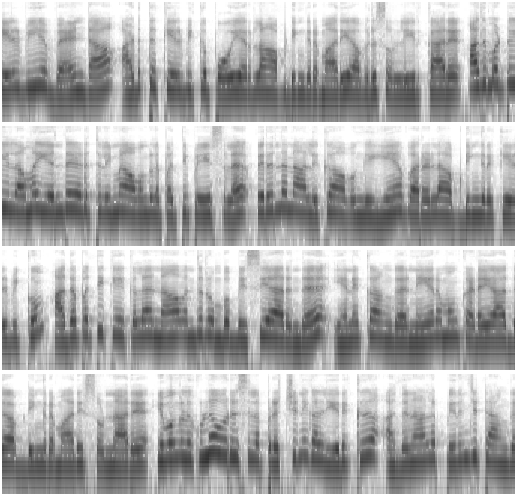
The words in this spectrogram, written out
கேள்வியே வேண்டாம் அடுத்த கேள்விக்கு போயிடலாம் அப்படிங்கிற மாதிரி அவர் சொல்லியிருக்காரு. அது மட்டும் இல்லாம எந்த இடத்துலயுமே அவங்கள பத்தி பேசல. பிறந்த நாளுக்கு அவங்க ஏன் வரல அப்படிங்கிற கேள்விக்கும் அதை பத்தி கேட்கல. நான் வந்து ரொம்ப பிஸியா இருந்தேன். எனக்கு அங்க நேரமும் கிடையாது அப்படிங்கிற மாதிரி சொன்னாரு. இவங்களுக்குள்ள ஒரு சில பிரச்சனைகள் இருக்கு. அதனால பிரிஞ்சுட்டாங்க.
